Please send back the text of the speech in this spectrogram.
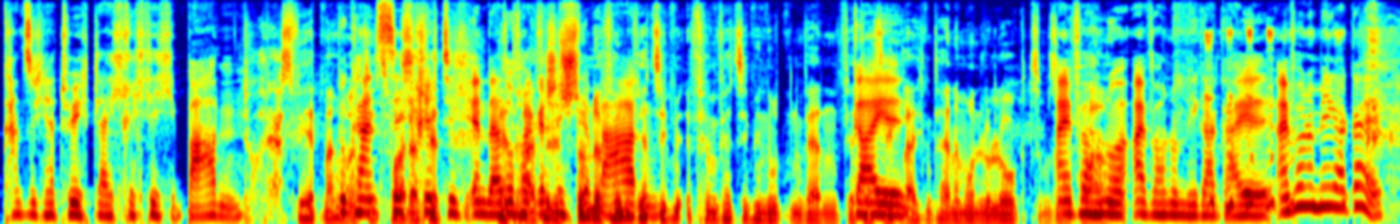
kannst du dich natürlich gleich richtig baden. Du, das wird, machen Du kannst vor. dich Das wird richtig in der Sofa-Geschichte baden. 45, 45 Minuten werden, wird das Geil. hier gleich ein kleiner Monolog zum Sofa. Einfach nur, einfach nur mega geil. Einfach nur mega geil.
